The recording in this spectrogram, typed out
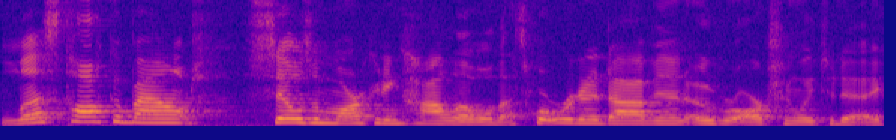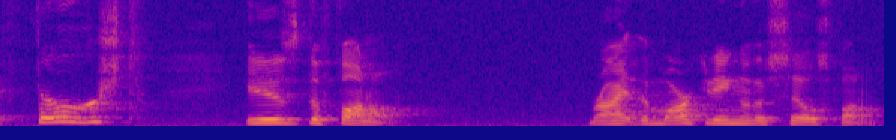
let's talk about sales and marketing high level. That's what we're going to dive in overarchingly today. First is the funnel, right? The marketing or the sales funnel.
